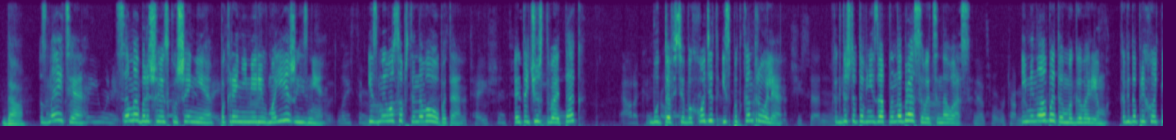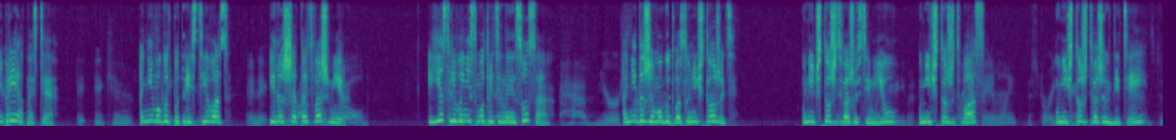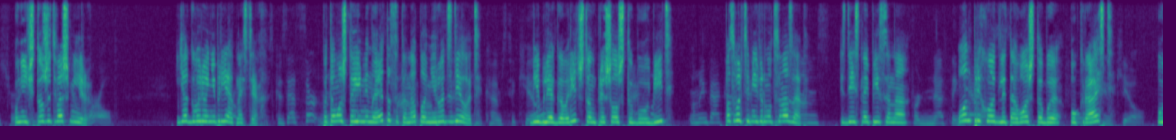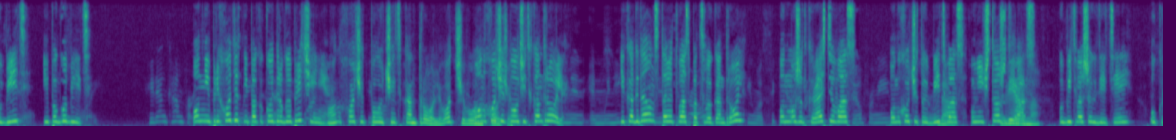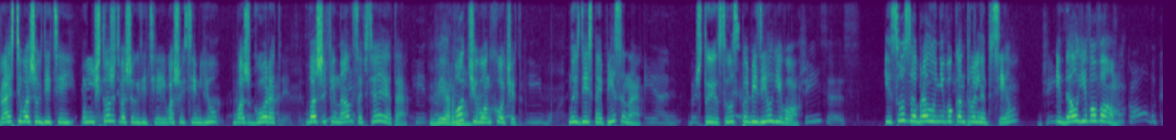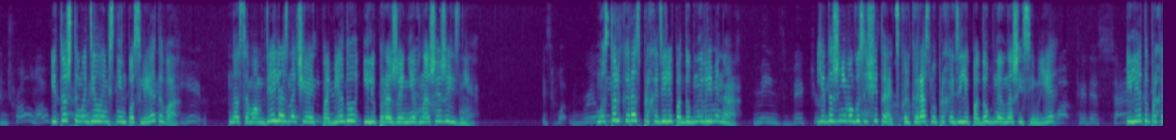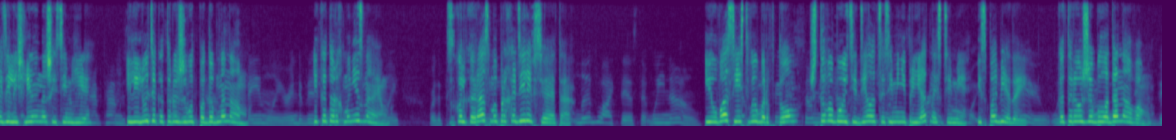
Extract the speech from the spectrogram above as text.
Да. Знаете, самое большое искушение, по крайней мере в моей жизни, из моего собственного опыта, это чувствовать так, будто все выходит из-под контроля, когда что-то внезапно набрасывается на вас. Именно об этом мы говорим, когда приходят неприятности. Они могут потрясти вас и расшатать ваш мир. И если вы не смотрите на Иисуса, они даже могут вас уничтожить. Уничтожить вашу семью, уничтожить вас, уничтожить ваших детей, уничтожить ваш мир. Я говорю о неприятностях, потому что именно это сатана планирует сделать. Библия говорит, что он пришел, чтобы убить. Позвольте мне вернуться назад. Здесь написано, он приходит для того, чтобы украсть, убить и погубить. Он не приходит ни по какой другой причине. Он хочет получить контроль. Вот чего он, Он хочет получить контроль. И когда он ставит вас под свой контроль, он может красть у вас, он хочет убить Да. вас, уничтожить Верно. вас, убить ваших детей, украсть у ваших детей, уничтожить ваших детей, вашу семью, ваш город, ваши финансы, все это. Верно. Вот чего он хочет. Но здесь написано, что Иисус победил его. Иисус забрал у него контроль над всем и дал его вам. И то, что мы делаем с ним после этого, на самом деле означает победу или поражение в нашей жизни. Мы столько раз проходили подобные времена. Я даже не могу сосчитать, сколько раз мы проходили подобное в нашей семье, или это проходили члены нашей семьи, или люди, которые живут подобно нам, и которых мы не знаем. Сколько раз мы проходили все это. И у вас есть выбор в том, что вы будете делать с этими неприятностями и с победой, которая уже была дана вам.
